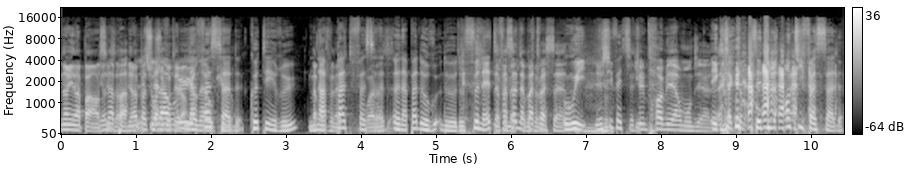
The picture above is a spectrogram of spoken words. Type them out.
Non, il n'y en a pas. hein, Il y en c'est a ça. pas. Il n'y en a pas Sur sur, la ce côté-là. La aucune. façade côté rue N'a pas de pas de fenêtre. façade, Voilà. euh, n'a pas de, de, de fenêtre. La façade n'a pas de façade. Oui, je suis C'est fatigué. une première mondiale. Exactement, c'est une anti-façade.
